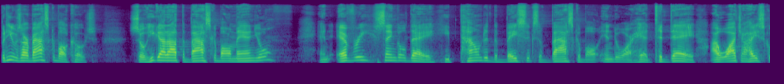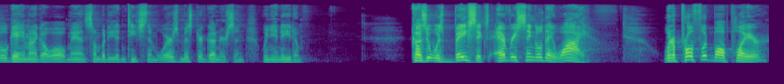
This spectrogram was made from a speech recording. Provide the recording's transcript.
But he was our basketball coach. So he got out the basketball manual and every single day, he pounded the basics of basketball into our head. Today, I watch a high school game and I go, oh man, somebody didn't teach them. Where's Mr. Gunderson when you need him? Because it was basics every single day. Why? When a pro football player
